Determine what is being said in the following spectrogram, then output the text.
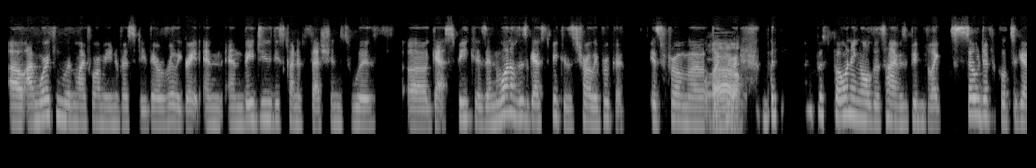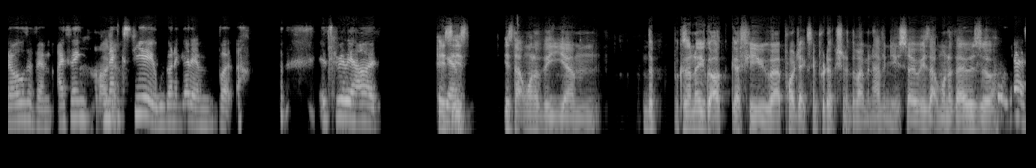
Uh, I'm working with my former university. They're really great, and and they do these kind of sessions with uh, guest speakers, and one of those guest speakers is Charlie Brooker. Is from uh, Black Mirror wow, but postponing all the time. It's been like so difficult to get hold of him. I think I next year we're gonna get him, but it's really hard. Is yeah. is is that one of the um the because I know you've got a, a few uh, projects in production at the moment, haven't you? So is that one of those or Oh yes,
